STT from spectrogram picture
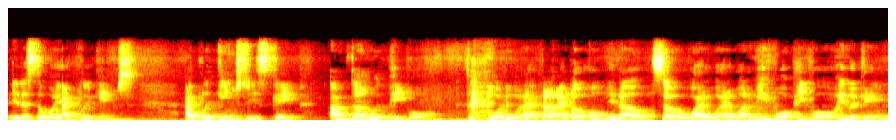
it is the way I play games. I play games to escape. I'm done with people when, when, I, when I go home, you know? So why do I want to meet more people in the game?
